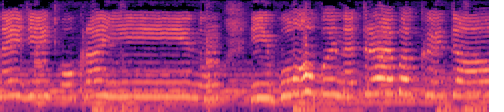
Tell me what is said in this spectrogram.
не йдіть в Україну, і бомби не треба кидати.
